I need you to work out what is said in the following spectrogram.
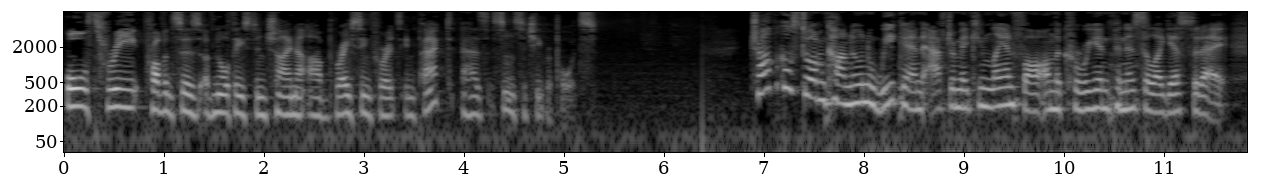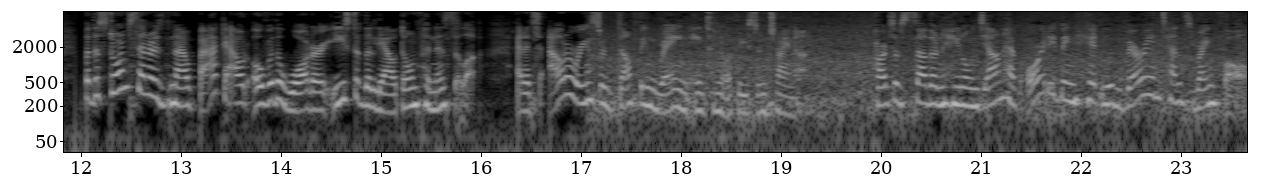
All three provinces of northeastern China are bracing for its impact, as Sun Siqi reports. Tropical storm Khanun weakened after making landfall on the Korean peninsula yesterday. But the storm center is now back out over the water east of the Liaodong Peninsula, and its outer rings are dumping rain into northeastern China. Parts of southern Heilongjiang have already been hit with very intense rainfall,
